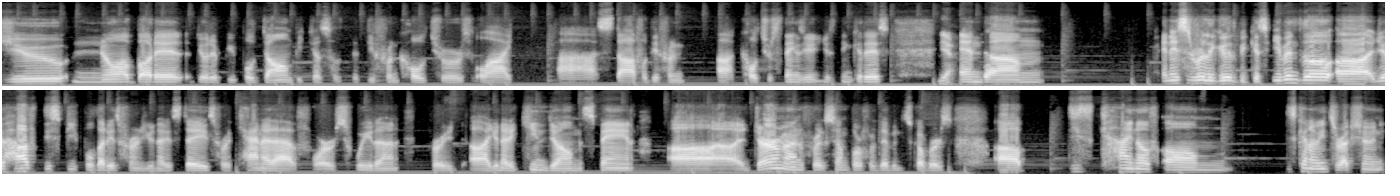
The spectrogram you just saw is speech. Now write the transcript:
you know about it the other people don't because of the different cultures like uh, stuff or different uh, cultures things you, you think it is yeah and um and it's really good because even though uh, you have these people that is from the united states for canada for sweden for uh, united kingdom spain uh, german for example for devin discovers uh, this kind of um this kind of interaction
